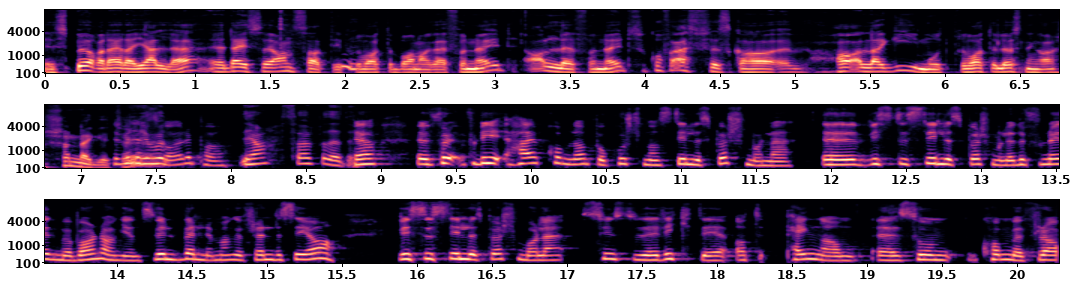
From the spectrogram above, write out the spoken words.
Eh, spørre de det gjelder. Eh, de som er ansatt i private barnehager er fornøyd. Alle er fornøyd. Så hvorfor SV skal ha allergi mot private løsninger, skjønner jeg ikke. Det vil jeg svare på. Ja, svar på det. Ja, for, fordi Her kommer det an på hvordan man stiller spørsmålet. Eh, hvis du stiller spørsmålet er du fornøyd med barnehagen, så vil veldig mange foreldre si ja. Hvis du stiller spørsmålet syns du det er riktig at pengene eh, som kommer fra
